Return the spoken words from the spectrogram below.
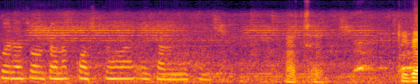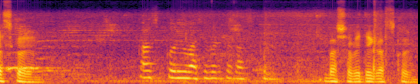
করে চলতে অনেক কষ্ট হয় এই কারণে আচ্ছা কি কাজ করেন? কাজ করি বাসা বাড়িতে কাজ করি। বাসা বাড়িতে কাজ করেন।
